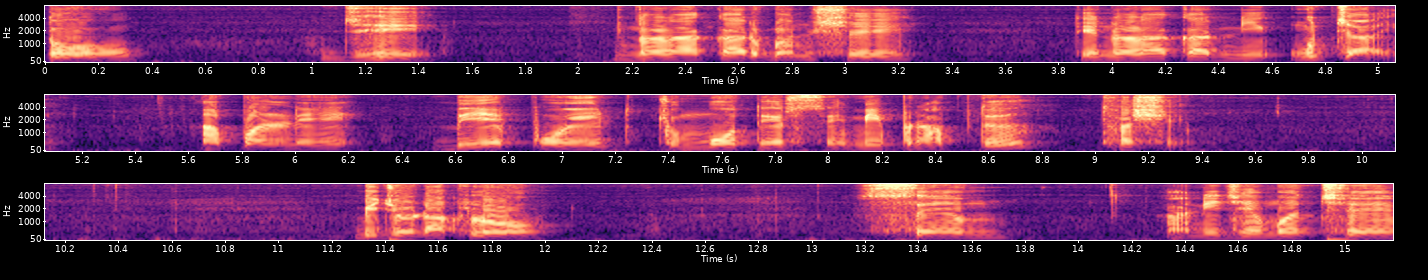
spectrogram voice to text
તો જે નળાકાર બનશે, તે નળાકારની ઊંચાઈ આપણને બે પોઈન્ટ ચુમ્મોતેર સેમી પ્રાપ્ત થશે. બીજો દાખલો, સેમ આની જેમ જ છે.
